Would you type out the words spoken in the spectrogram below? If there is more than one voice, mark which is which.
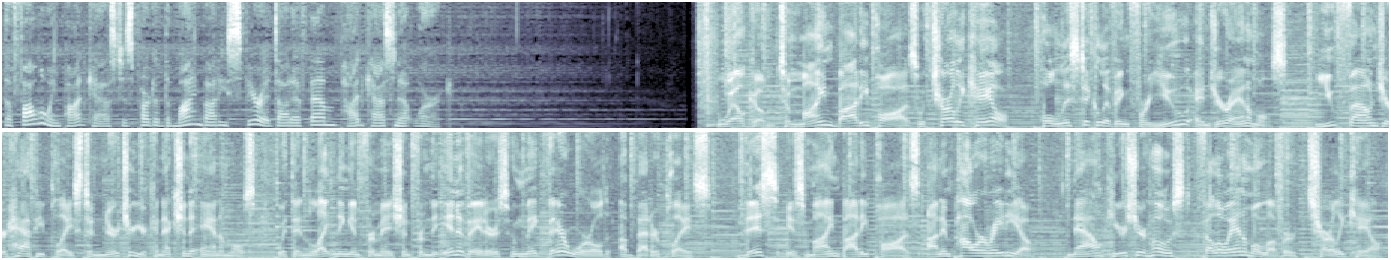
Speaker 1: The following podcast is part of the MindBodySpirit.fm podcast network.
Speaker 2: Welcome to Mind Body Paws with Charly Kayle. Holistic living for you and your animals. You found your happy place to nurture your connection to animals with enlightening information from the innovators who make their world a better place. This is Mind Body Paws on Empower Radio. Now, here's your host, fellow animal lover, Charly Kayle.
